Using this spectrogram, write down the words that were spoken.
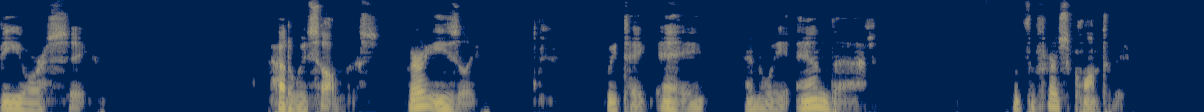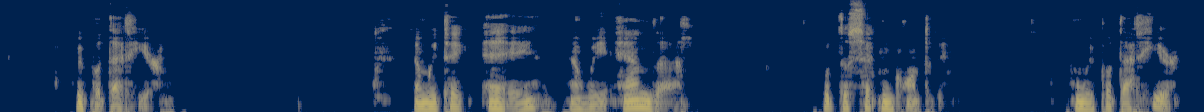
B or C. How do we solve this? Very easily. We take A and we AND that with the first quantity. We put that here. Then we take A and we AND that the second quantity. And we put that here.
